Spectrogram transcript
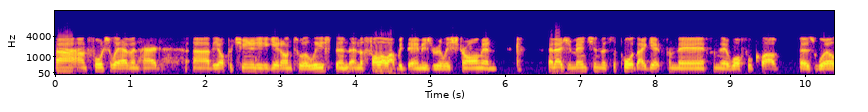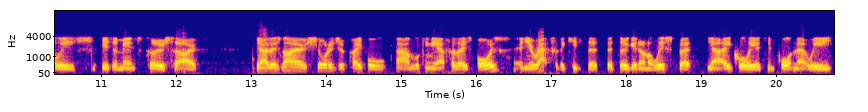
uh, unfortunately haven't had uh, the opportunity to get onto a list, and, and the follow up with them is really strong. And and as you mentioned, the support they get from their from their WAFL club as well is is immense too. So you know, there's no shortage of people um, looking out for these boys, and you're right for the kids that, that do get on a list. But you know, equally, it's important that we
